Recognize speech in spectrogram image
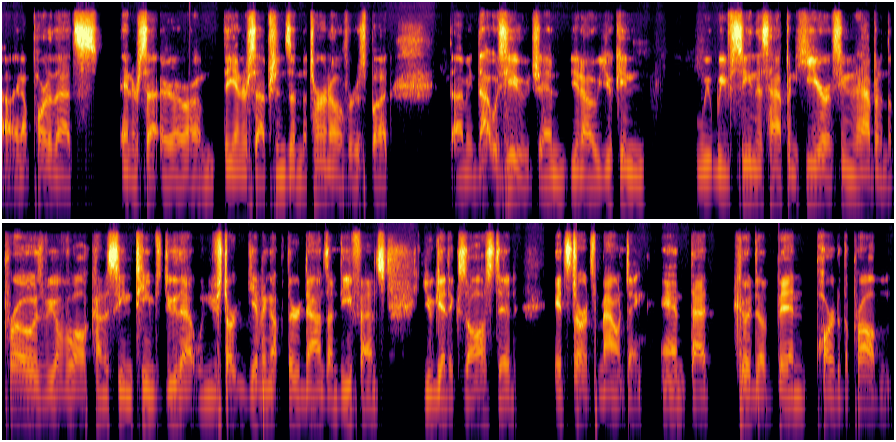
Uh, you know, part of that's intercept or um, the interceptions and the turnovers, but I mean that was huge. And you know, you can we, we've seen this happen here. I've seen it happen in the pros. We've all kind of seen teams do that. When you start giving up third downs on defense, you get exhausted. It starts mounting, and that could have been part of the problem.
